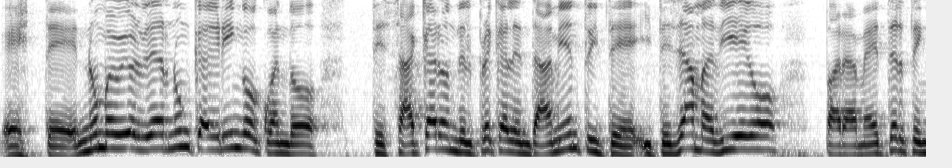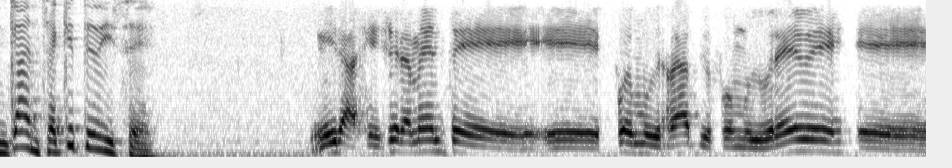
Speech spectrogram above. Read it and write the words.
este, no me voy a olvidar nunca, gringo, cuando te sacaron del precalentamiento y te, y te llama Diego para meterte en cancha. ¿Qué te dice? Mira, sinceramente eh, fue muy rápido, fue muy breve. eh,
